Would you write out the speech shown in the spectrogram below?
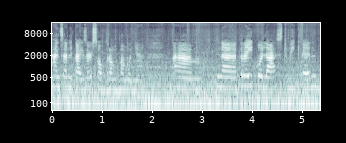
hand sanitizer, sobrang bango niya. Um, na try ko last weekend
